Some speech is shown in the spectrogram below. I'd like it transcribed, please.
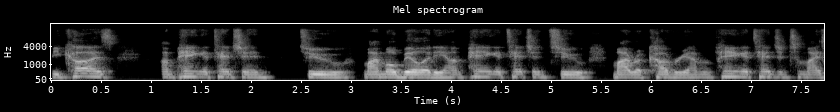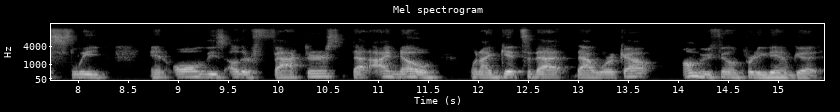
because i'm paying attention to my mobility i'm paying attention to my recovery i'm paying attention to my sleep and all these other factors that i know when i get to that that workout I'm gonna be feeling pretty damn good,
